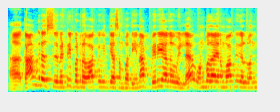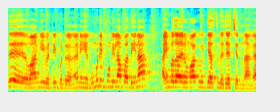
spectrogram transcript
காங்கிரஸ் வெற்றி பெற்ற வாக்கு வித்தியாசம் பார்த்தீங்கன்னா பெரிய அளவு இல்லை. ஒன்பதாயிரம் வாக்குகள் வந்து வாங்கி வெற்றி பெற்றிருக்காங்க. நீங்கள் கும்மிடி பூண்டிலாம் பார்த்தீங்கன்னா ஐம்பதாயிரம் வாக்கு வித்தியாசத்தில் ஜெயிச்சிருந்தாங்க.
